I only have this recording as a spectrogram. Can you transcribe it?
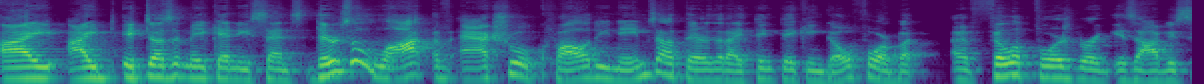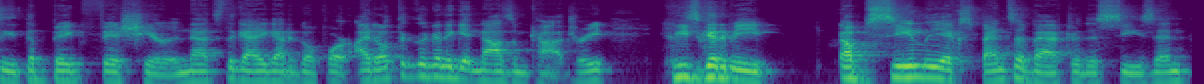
I, I, it doesn't make any sense. There's a lot of actual quality names out there that I think they can go for, but uh, Filip Forsberg is obviously the big fish here, and that's the guy you got to go for. I don't think they're going to get Nazem Kadri. He's going to be obscenely expensive after this season.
